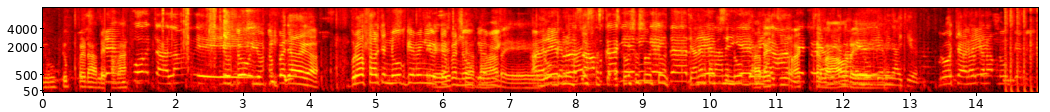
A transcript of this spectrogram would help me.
यूट्यूब पे डालेगा मैं टेंपो चला रे। यूट्यूब यूट्यूब पे जाएगा। Bro search noob gaming YouTube पे नूब गेमिंग अरे ब्रो सबका गेमिंग है इधर चैनल का नाम है gaming, Gaming। अरे चलाओ रे। नूब गेमिंग ब्रो चैनल का नाम नूब गेमिंग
